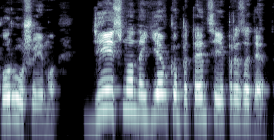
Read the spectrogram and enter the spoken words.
порушуємо, дійсно не є в компетенції президента.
